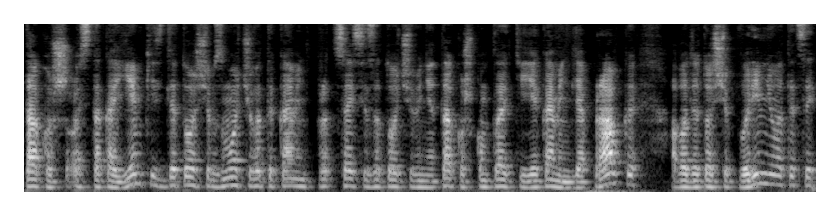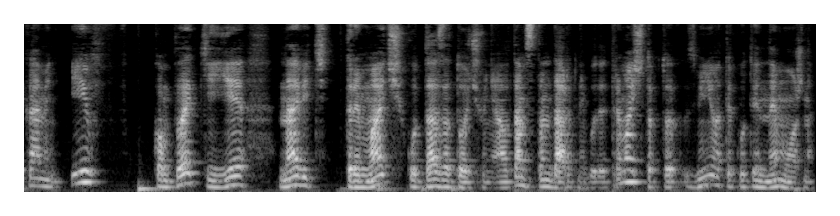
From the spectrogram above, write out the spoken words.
Також ось така ємкість для того, щоб змочувати камінь в процесі заточування. Також в комплекті є камінь для правки або для того, щоб вирівнювати цей камінь. І в комплекті є навіть тримач кута заточування, але там стандартний буде тримач, тобто змінювати кути не можна.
